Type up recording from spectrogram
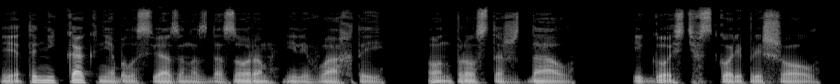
И это никак не было связано с дозором или вахтой. Он просто ждал. И гость вскоре пришел.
